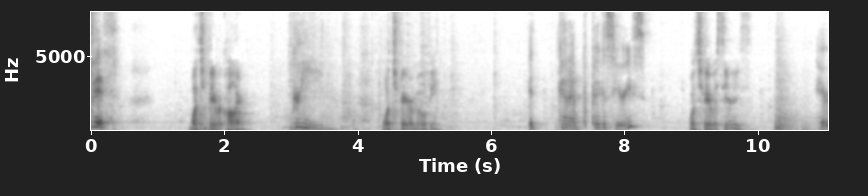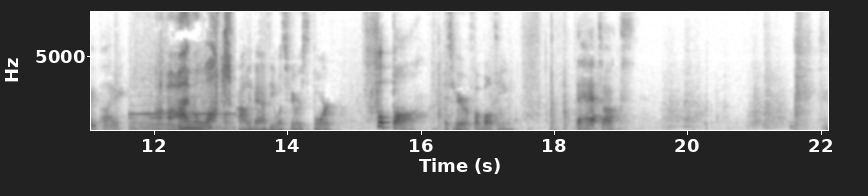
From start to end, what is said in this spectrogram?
Fifth, What's your favorite color? green. What's your favorite movie? It, can I pick a series? What's your favorite series? Harry Potter. I'm a what? Ali Bazzi, what's your favorite sport? Football. What's your favorite football team? The Hat Talks.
